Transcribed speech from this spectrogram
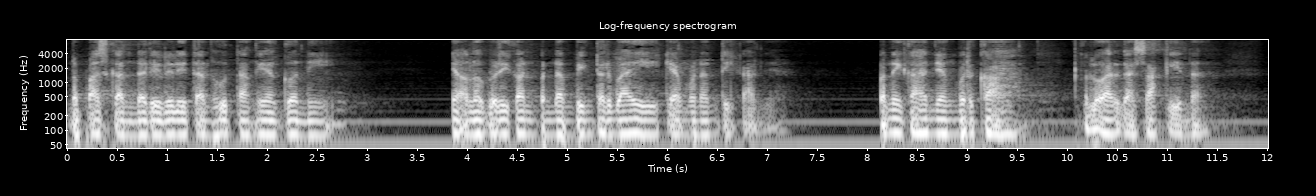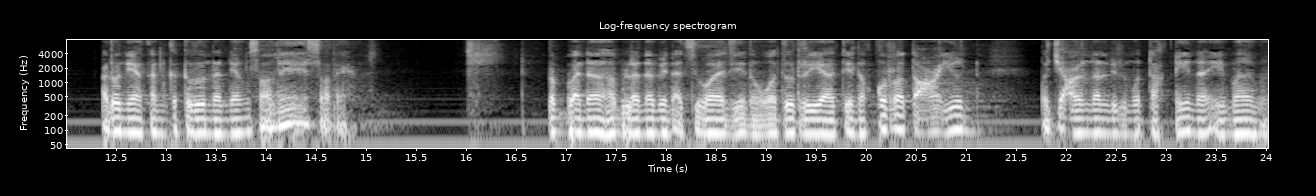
Lepaskan dari lilitan hutang yang goni. Ya Allah berikan pendamping terbaik yang menantikannya. Pernikahan yang berkah Keluarga sakinah Karuniakan keturunan yang soleh soleh. Rabbana hablana min azwajina wa dhurriyyatina qurrata a'yun waj'alna lil muttaqina imama.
